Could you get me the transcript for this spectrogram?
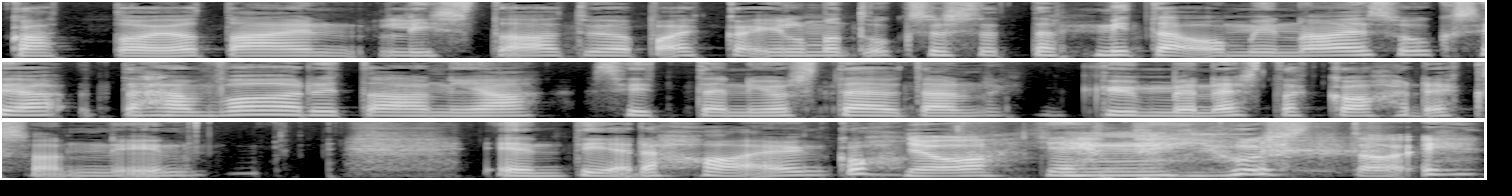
katsoo jotain listaa työpaikkailmoituksessa, että mitä ominaisuuksia tähän vaaditaan ja sitten jos täytän kymmenestä kahdeksan, niin en tiedä haenko. Joo, jep, mm. just toi.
